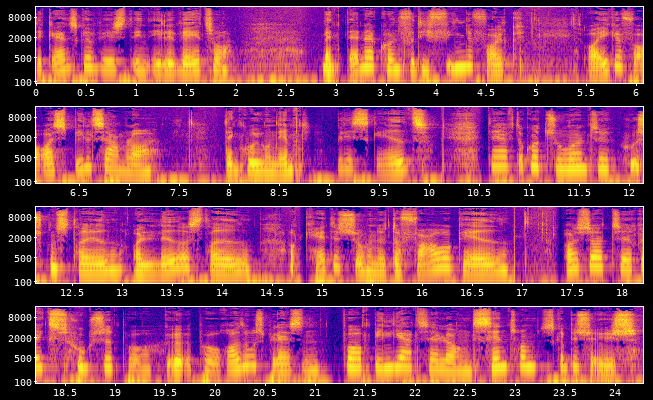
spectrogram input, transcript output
Det er ganske vist en elevator, men den er kun for de fine folk, og ikke for os bilsamlere. Den kunne jo nemt blive skadet. Derefter går turen til Huskenstræde og Læderstræde og Kattesundet og Farvegade, og så til Rikshuset på, øh, på Rådhuspladsen, hvor billardsalongen Centrum skal besøges.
